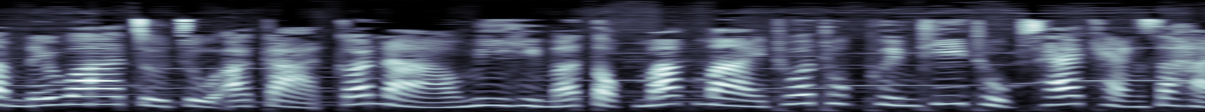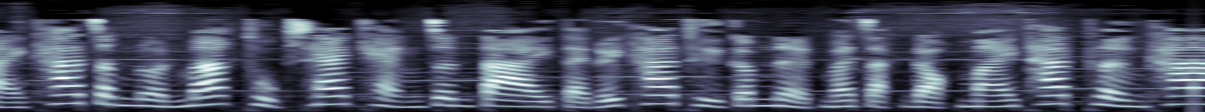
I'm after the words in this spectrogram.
จำได้ว่าจู่ๆอากาศก็หนาวมีหิมะตกมากมายทั่วทุกพื้นที่ถูกแช่แข็งสหายข้าจำนวนมากถูกแช่แข็งจนตาย แต่ด้วยข้าถือกำเนิดมาจากดอกไม้ธาตุเพลิงข้า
